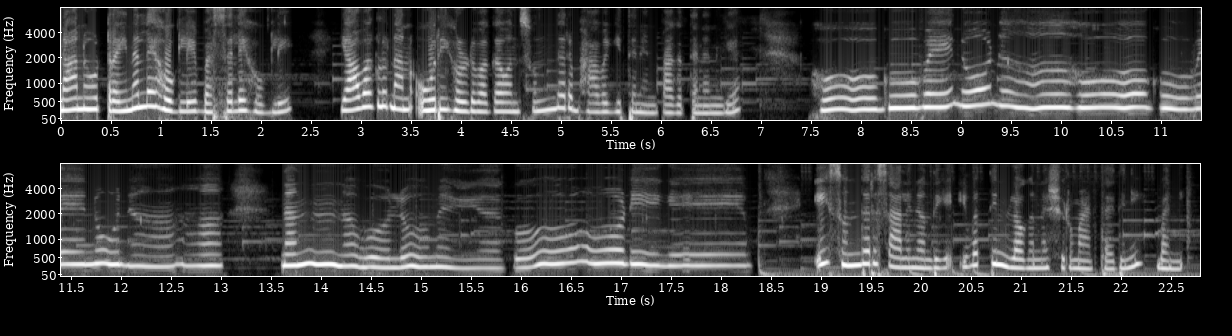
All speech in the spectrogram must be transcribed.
ನಾನು ಟ್ರೈನಲ್ಲೇ ಹೋಗಲಿ, ಬಸ್ಸಲ್ಲೇ ಹೋಗಲಿ, ಯಾವಾಗಲೂ ನಾನು ಊರಿಗೆ ಹೊರಡುವಾಗ ಒಂದು ಸುಂದರ ಭಾವಗೀತೆ ನೆನಪಾಗುತ್ತೆ ನನಗೆ. ಹೋಗುವೆನು ನಾ ಹೋಗುವೆನು ನಾ, ನನ್ನ ಒಲುಮೆಯ ಗೋಡಿಗೆ. ಈ ಸುಂದರ ಸಾಲಿನೊಂದಿಗೆ ಇವತ್ತಿನ ವ್ಲಾಗನ್ನು ಶುರು ಮಾಡ್ತಾ ಇದ್ದೀನಿ. ಬನ್ನಿ.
